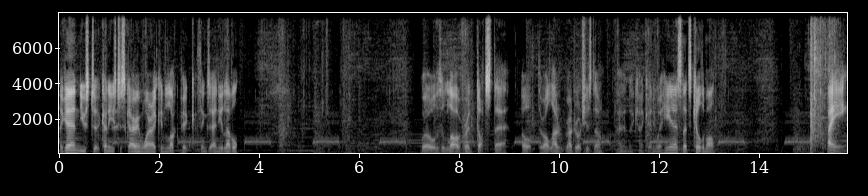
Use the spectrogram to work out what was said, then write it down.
Again, used to kind of used to Skyrim where I can lockpick things at any level. Whoa, there's a lot of red dots there. Oh, they're all rad, rad roaches though, and I can't get anywhere here. So let's kill them all. Bang.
